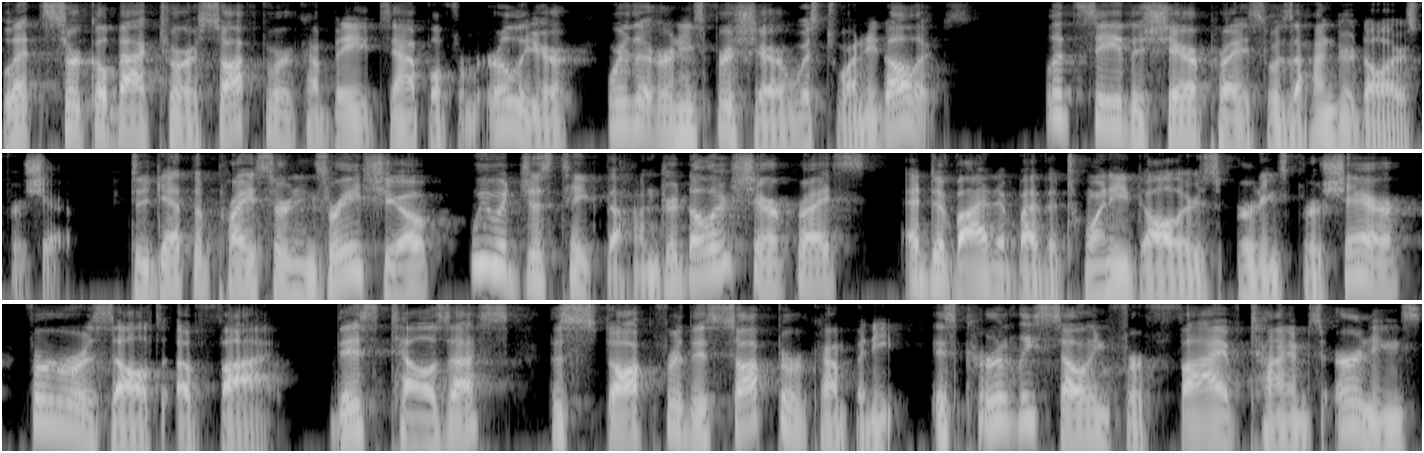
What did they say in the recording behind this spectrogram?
Let's circle back to our software company example from earlier, where the earnings per share was $20. Let's say the share price was $100 per share. To get the price earnings ratio, we would just take the $100 share price and divide it by the $20 earnings per share for a result of 5. This tells us the stock for this software company is currently selling for 5 times earnings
